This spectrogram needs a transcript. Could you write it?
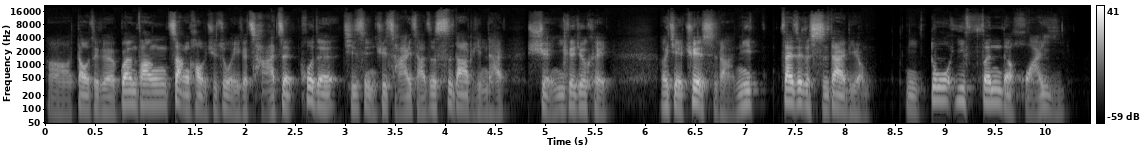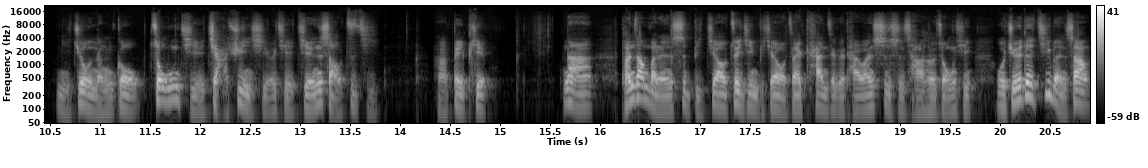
啊，到这个官方账号去做一个查证，或者其实你去查一查这四大平台，选一个就可以。而且确实啦，你在这个时代里哦，你多一分的怀疑，你就能够终结假讯息，而且减少自己啊被骗。那团长本人是比较最近比较有在看这个台湾事实查核中心，我觉得基本上。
